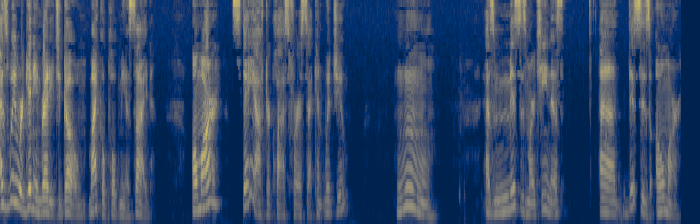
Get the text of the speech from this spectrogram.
As we were getting ready to go, Michael pulled me aside. Omar, stay after class for a second, would you? Hmm. As Mrs. Martinez, uh, this is Omar,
